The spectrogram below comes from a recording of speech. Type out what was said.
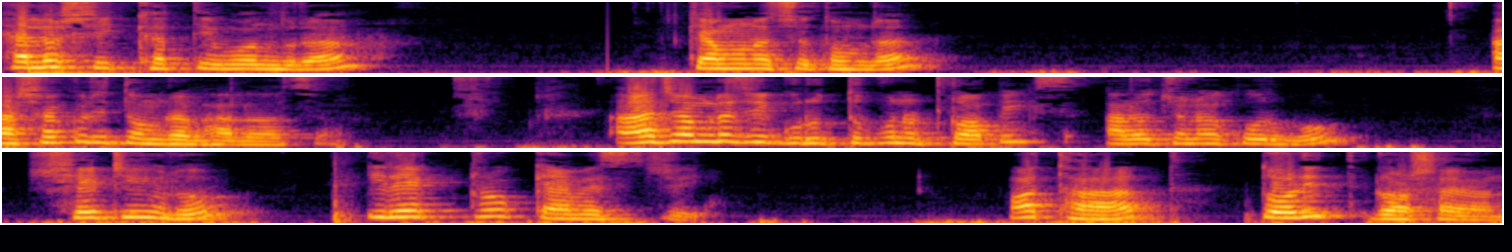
হ্যালো শিক্ষার্থী বন্ধুরা, কেমন আছো তোমরা? আশা করি তোমরা ভালো আছো। আজ আমরা যে গুরুত্বপূর্ণ টপিকস আলোচনা করব, সেটি হলো ইলেকট্রোকেমিস্ট্রি অর্থাৎ তড়িৎ রসায়ন।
